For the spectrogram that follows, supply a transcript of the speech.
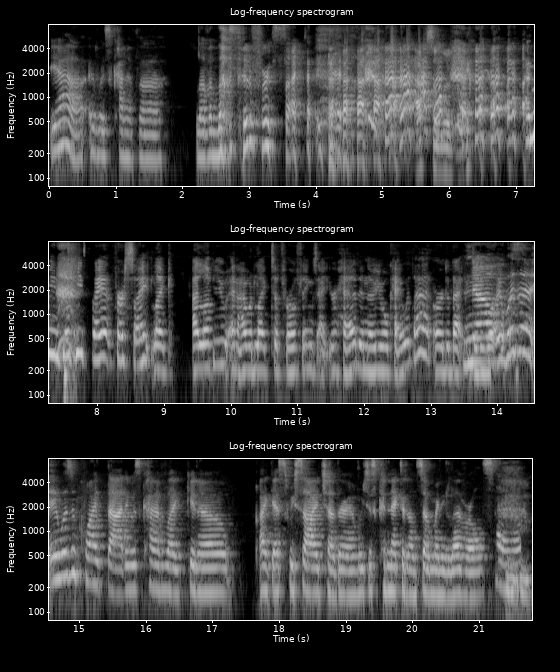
yeah, it was kind of a love and lust at first sight, I guess. Absolutely. I mean, did he say at first sight, like, I love you and I would like to throw things at your head and are you okay with that? Or did that no, work- it wasn't it wasn't quite that. It was kind of like, you know, I guess we saw each other and we just connected on so many levels Aw. Mhm.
